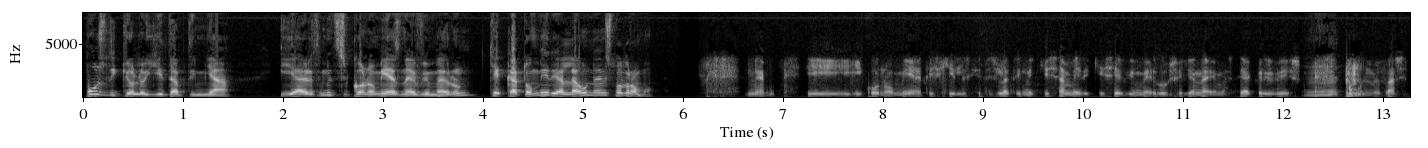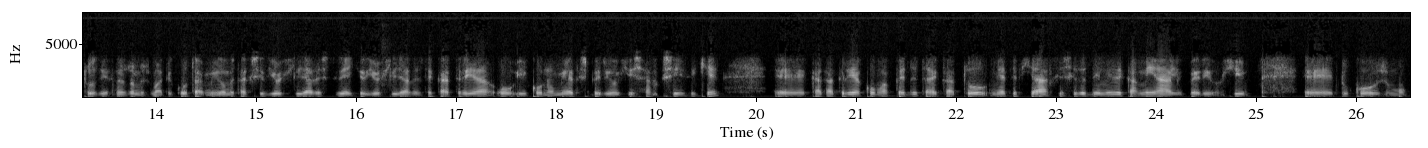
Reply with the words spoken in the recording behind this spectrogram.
Πώς δικαιολογείται από τη μια οι αριθμοί της οικονομίας να ευημερούν και εκατομμύρια λαού να είναι στον δρόμο; Ναι, η οικονομία της Χιλής και της Λατινικής Αμερικής ευημερούσε για να είμαστε ακριβείς. Με βάση το Διεθνές Νομισματικό Ταμείο μεταξύ 2003 και 2013 η οικονομία της περιοχής αυξήθηκε ε, κατά 3,5%. Μια τέτοια αύξηση δεν την είδε καμία άλλη περιοχή ε, του κόσμου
